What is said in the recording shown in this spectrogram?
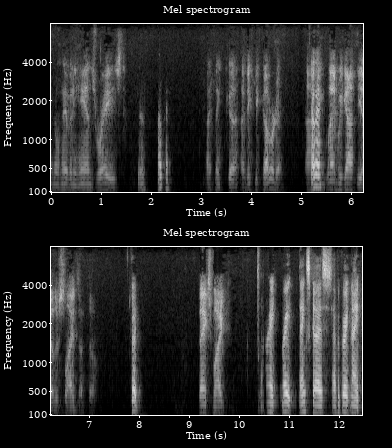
I don't have any hands raised. No? Okay. I think uh, I think you covered it. Uh, Okay. I'm glad we got the other slides up though. Good. Thanks, Mike. All right, great. Thanks, guys. Have a great night.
